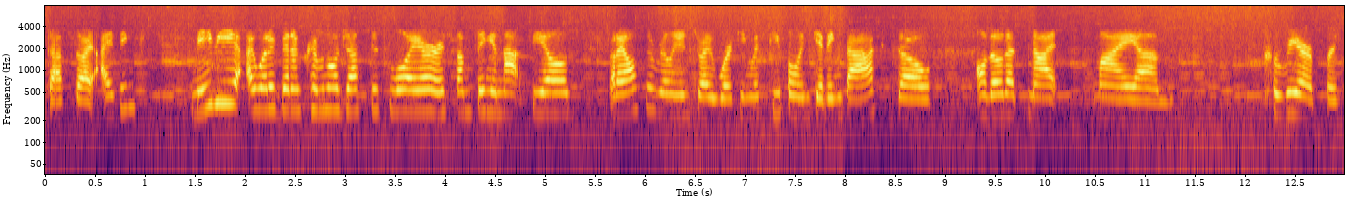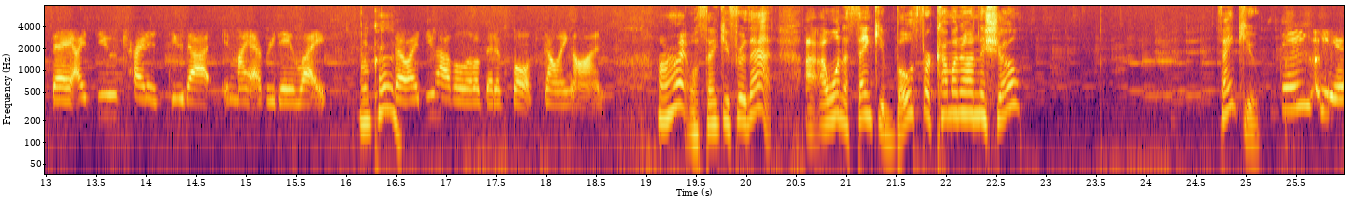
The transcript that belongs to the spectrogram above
stuff. So I, I think maybe I would have been a criminal justice lawyer or something in that field. But I also really enjoy working with people and giving back. So although that's not my um, career per se, I do try to do that in my everyday life. Okay. So I do have a little bit of both going on. All right, well, thank you for that. I, I want to thank you both for coming on the show. Thank you. Thank you.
